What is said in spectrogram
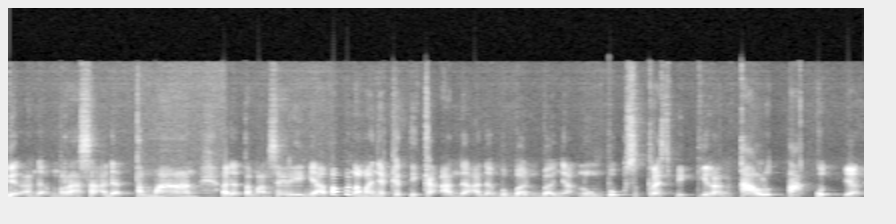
biar Anda merasa ada teman, ada teman sharing, ya apa pun namanya ketika Anda ada beban banyak numpuk, stres pikiran, kalut, takut ya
